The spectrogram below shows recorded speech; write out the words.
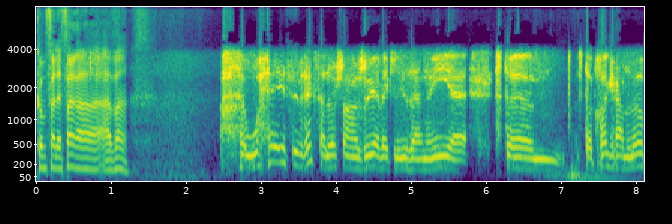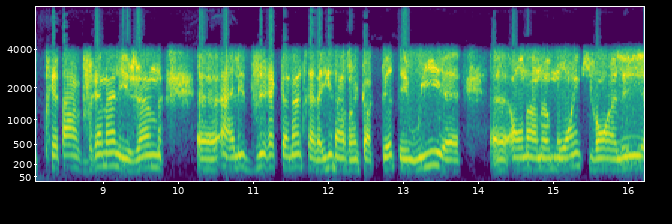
comme fallait faire avant. Oui, c'est vrai que ça l'a changé avec les années. Euh, ce programme-là prépare vraiment les jeunes euh, à aller directement travailler dans un cockpit. Et oui, euh, euh, on en a moins qui vont aller,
